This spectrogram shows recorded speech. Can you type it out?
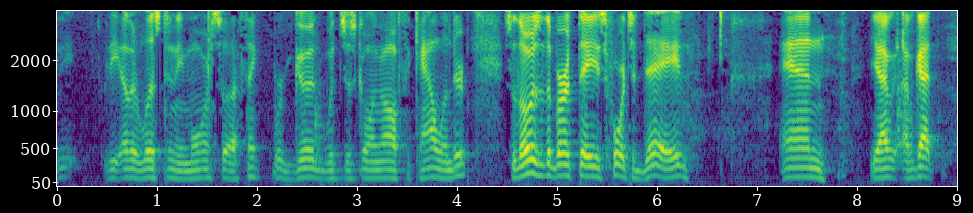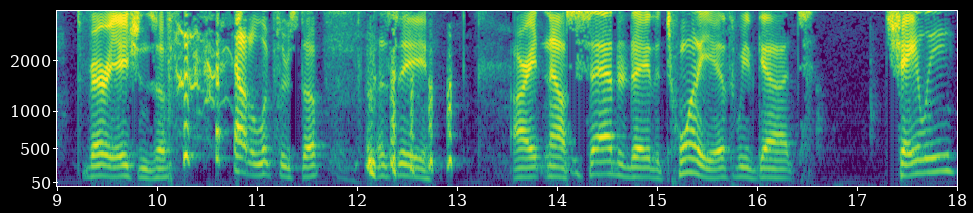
the, the other list anymore. So I think we're good with just going off the calendar. So those are the birthdays for today. And yeah, I've, I've got variations of how to look through stuff. Let's see. All right, now Saturday the twentieth, we've got Chaley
